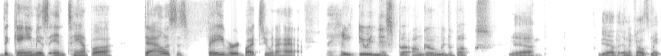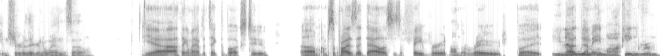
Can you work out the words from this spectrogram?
the game is in Tampa. Dallas is favored by two and a half. I hate doing this, but I'm going with the Bucs. Yeah. Yeah, the NFL's making sure they're gonna win. So Yeah, I think I'm gonna have to take the Bucs too. Um, I'm surprised that Dallas is a favorite on the road, but You know, Uh, we I mean- Mark Ingram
